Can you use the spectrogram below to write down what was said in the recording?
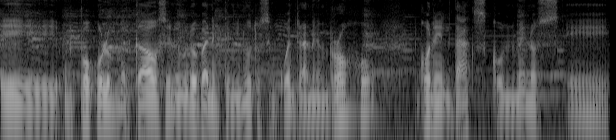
Eh, un poco los mercados en Europa en este minuto se encuentran en rojo, con el DAX con menos 0,62%, eh,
